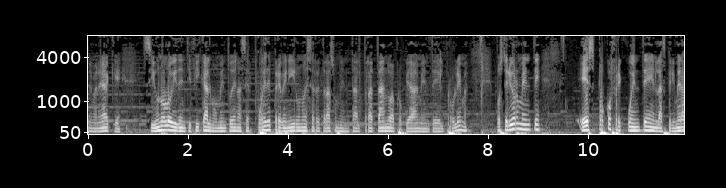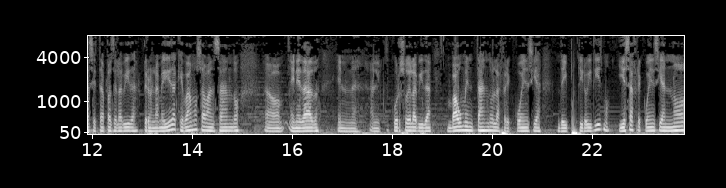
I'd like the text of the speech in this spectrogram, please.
De manera que si uno lo identifica al momento de nacer, puede prevenir uno ese retraso mental tratando apropiadamente el problema. Posteriormente, es poco frecuente en las primeras etapas de la vida, pero en la medida que vamos avanzando uh, en edad, en, el curso de la vida, va aumentando la frecuencia de hipotiroidismo y esa frecuencia no,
